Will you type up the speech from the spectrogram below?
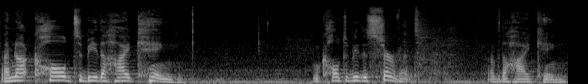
I'm not called to be the high king. I'm called to be the servant of the high king.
